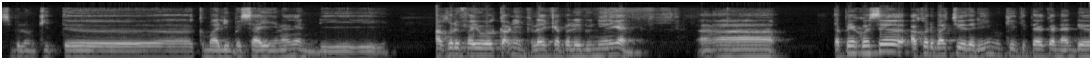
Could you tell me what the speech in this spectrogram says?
sebelum kita uh, kembali bersaing lah kan di qualifier World Cup ni, kelayakan Piala Dunia ni kan. Uh, tapi aku rasa aku ada baca tadi mungkin kita akan ada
